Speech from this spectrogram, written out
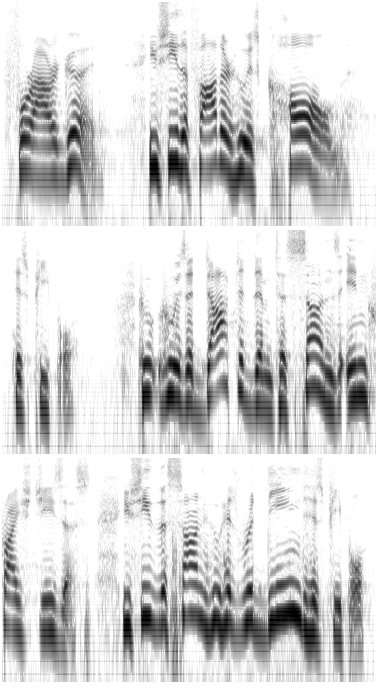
for our good. You see the Father who has called his people who, who has adopted them to sons in Christ Jesus. You see the Son who has redeemed his people,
